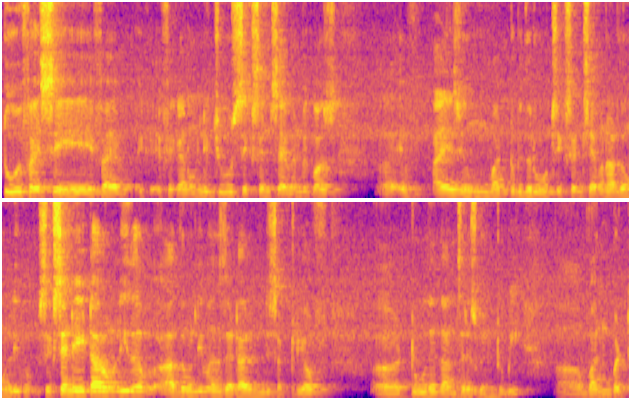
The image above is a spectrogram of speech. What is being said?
2 if I say if I if I can only choose 6 and 7 because uh, if I assume 1 to be the root 6 and 7 are the only 6 and 8 are only the are the only ones that are in the subtree of uh, 2 then the answer is going to be uh, 1 but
